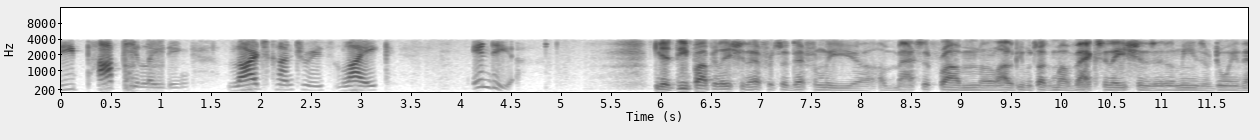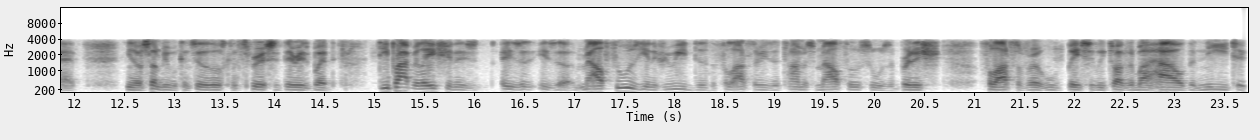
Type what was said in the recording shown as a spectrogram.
depopulating large countries like India. Yeah, depopulation efforts are definitely uh, a massive problem. A lot of people talking about vaccinations as a means of doing that. You know, some people consider those conspiracy theories, but depopulation is is a, is a Malthusian. If you read the, the philosophies of Thomas Malthus, who was a British philosopher, who basically talked about how the need to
